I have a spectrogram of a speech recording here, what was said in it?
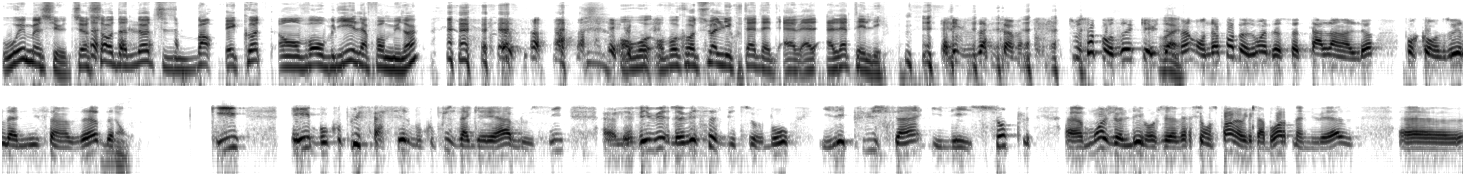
Oui, monsieur. Tu ressors de là, tu dis, bon, écoute, on va oublier la Formule 1. on, va, continuer à l'écouter à, la télé. Exactement. Tout ça pour dire qu'évidemment, on n'a pas besoin de ce talent-là pour conduire la Nissan Z. Non. Qui et beaucoup plus facile, beaucoup plus agréable aussi. Euh, le, V8, le V6 biturbo, il est puissant, il est souple. Euh, moi, je l'ai, j'ai la version sport avec la boîte manuelle. Euh,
